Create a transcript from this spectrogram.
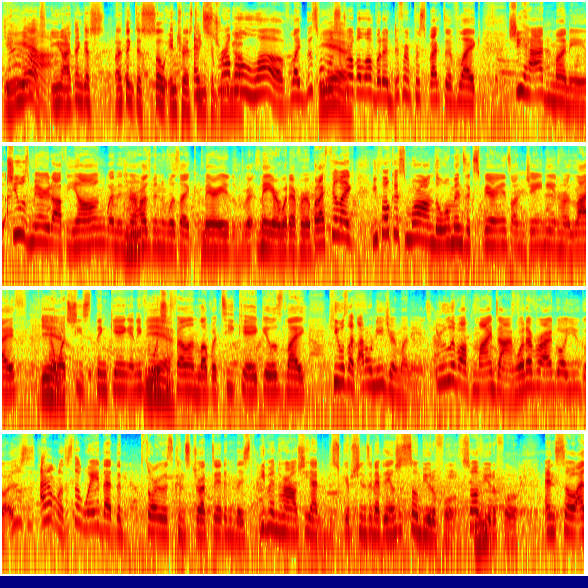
Yeah. Yes, you know. I think that's. I think that's so interesting and to bring struggle love like this one was struggle love but a different perspective like she had money she was married off young when Mm-hmm. her husband was like married mayor or whatever but i feel like you focus more on the woman's experience on janie and her life Yeah. and what she's thinking and even when she fell in love with tea cake it was like he was like i don't need your money. You live off my dime. Whatever i go you go. It was just i don't know just the way that the story was constructed and this even her how she had the descriptions and everything it was just so beautiful so Mm. beautiful. And so i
